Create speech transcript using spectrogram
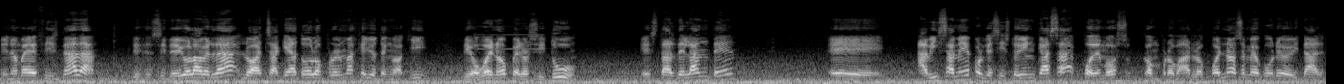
¿y no me decís nada? Dice, si te digo la verdad, lo achaqué a todos los problemas que yo tengo aquí. Digo, bueno, pero si tú estás delante, eh, avísame porque si estoy en casa podemos comprobarlo. Pues no se me ocurrió y tal.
